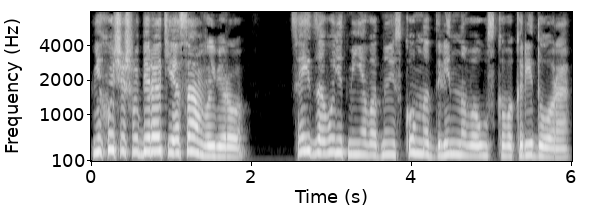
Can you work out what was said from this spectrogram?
Не хочешь выбирать, я сам выберу». Саид заводит меня в одну из комнат длинного узкого коридора.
